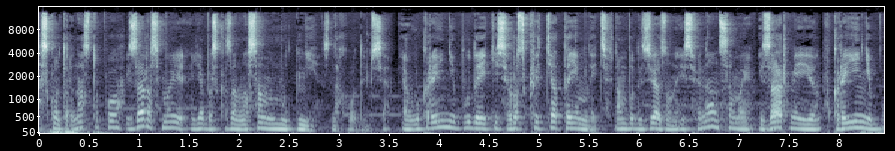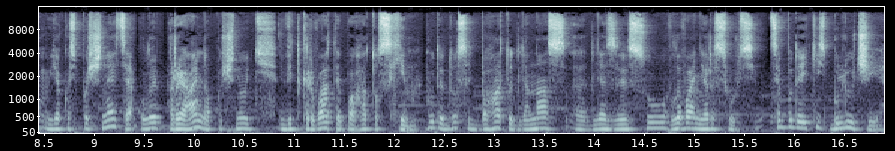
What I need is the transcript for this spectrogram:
з контрнаступу, і зараз ми, я би сказав, на самому дні знаходимося. В Україні буде якесь розкриття таємниць. Там буде зв'язано із фінансами, із армією. В країні якось почнеться, коли реально почнуть відкривати багато схем. Буде досить багато для нас, е, для ЗСУ, вливання ресурсів. Це буде якісь болючі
